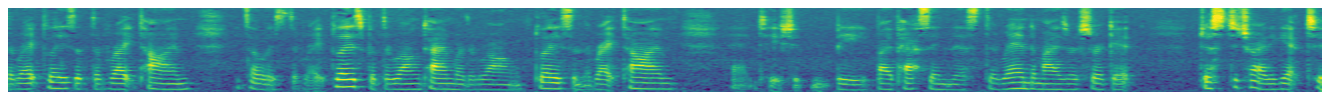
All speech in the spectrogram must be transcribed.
the right place at the right time. It's always the right place, but the wrong time or the wrong place and the right time. And he shouldn't be bypassing this the randomizer circuit just to try to get to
